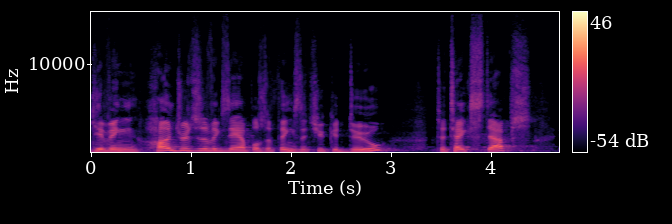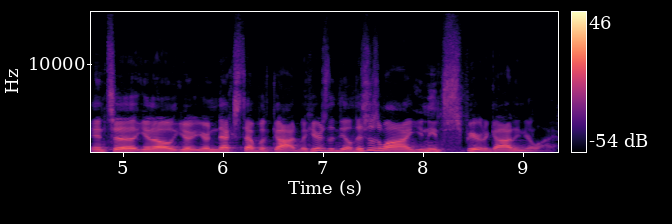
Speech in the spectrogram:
giving hundreds of examples of things that you could do to take steps into you know your, your next step with god but here's the deal this is why you need the spirit of god in your life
